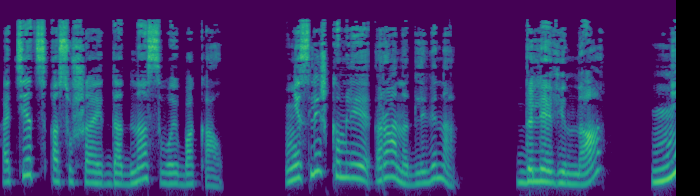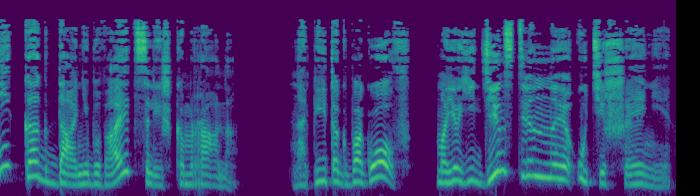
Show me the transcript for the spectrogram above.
отец осушает до дна свой бокал. Не слишком ли рано для вина? Для вина никогда не бывает слишком рано. Напиток богов — мое единственное утешение.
